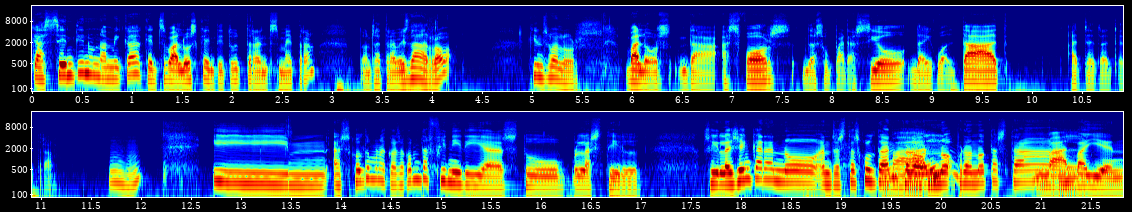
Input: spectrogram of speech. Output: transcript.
que sentin una mica aquests valors que intento transmetre doncs, a través de la roba. Quins valors? Valors d'esforç, de superació, d'igualtat, etc etc. Uh -huh. I, mm, escolta'm una cosa, com definiries tu l'estil? O sigui, la gent que ara no ens està escoltant, Val. però no, però no t'està veient.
